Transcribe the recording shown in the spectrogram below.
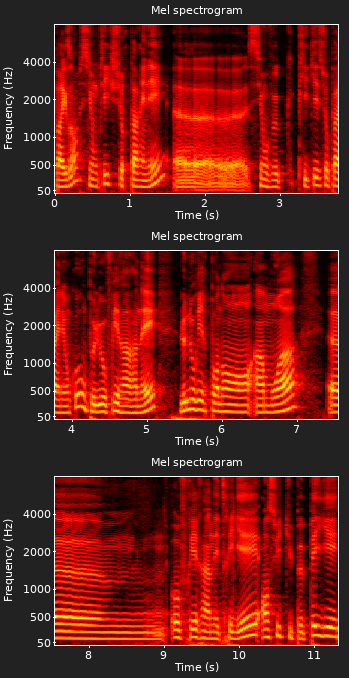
par exemple, si on clique sur parrainer, euh, si on veut cliquer sur parrainer Onko, on peut lui offrir un harnais, le nourrir pendant un mois. euh, offrir un étrier. Ensuite, tu peux payer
